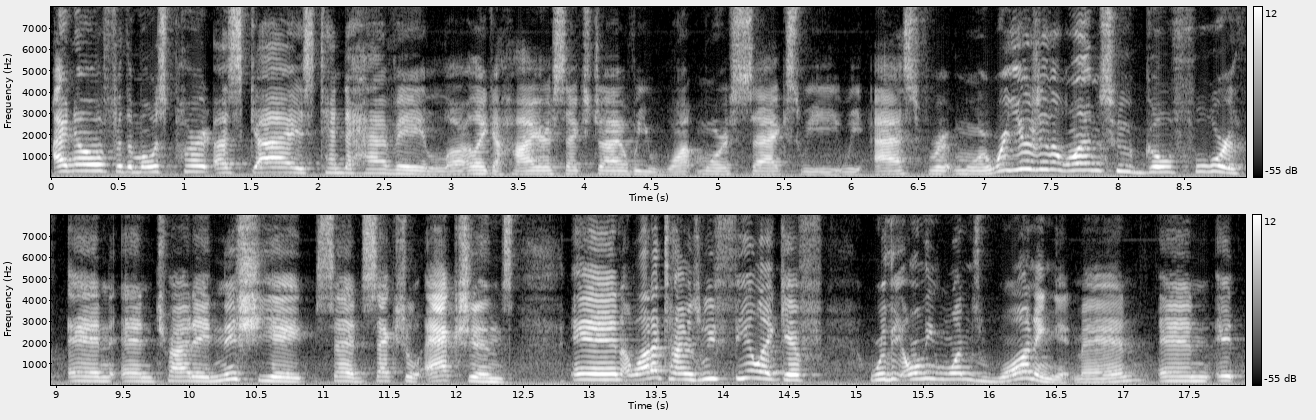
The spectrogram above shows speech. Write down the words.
I know for the most part us guys tend to have a like a higher sex drive we want more sex we we ask for it more we're usually the ones who go forth and and try to initiate said sexual actions and a lot of times we feel like if we're the only ones wanting it, man. And it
